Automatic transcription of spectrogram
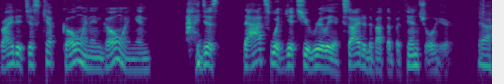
right? It just kept going and going. And I just, that's what gets you really excited about the potential here. Yeah.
